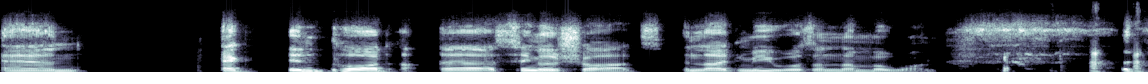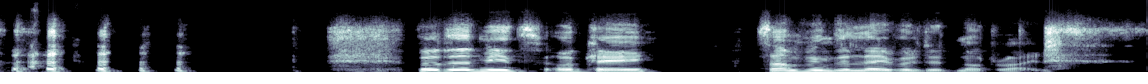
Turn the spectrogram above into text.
and import uh, single charts. Enlighten Me was on number one. so that means okay, something the label did not right.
